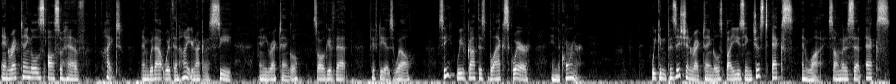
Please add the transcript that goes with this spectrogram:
And rectangles also have height. And without width and height, you're not going to see any rectangle. So I'll give that 50 as well. See, we've got this black square in the corner. We can position rectangles by using just x and y. So I'm going to set x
